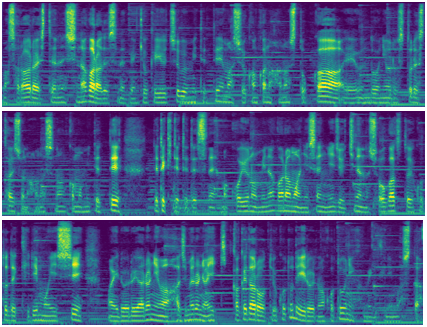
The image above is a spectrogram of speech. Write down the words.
まあ、皿洗いしてしながらですね、勉強系 YouTube 見てて、まあ、習慣化の話とか、えー、運動によるストレス対処の話なんかも見てて、出てきててですね、まあ、こういうのを見ながら、まあ、2021年の正月ということで、切りもいいし、いろいろやるには、始めるにはいいきっかけだろうということで、いろいろなことに踏み切りました。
